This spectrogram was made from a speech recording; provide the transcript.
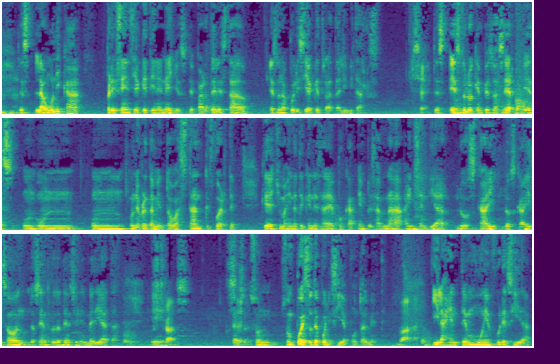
Entonces, la única presencia que tienen ellos de parte del Estado es una policía que trata de limitarlos. Entonces, esto lo que empezó a hacer es un, un, un, enfrentamiento bastante fuerte, que de hecho imagínate que en esa época empezaron a, incendiar los CAI, los CAI son los centros de atención inmediata. Eh, son, son puestos de policía puntualmente. Y la gente muy enfurecida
